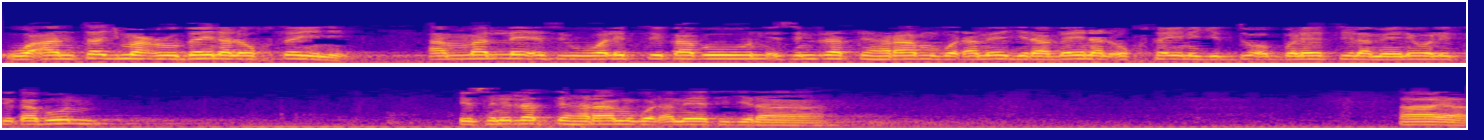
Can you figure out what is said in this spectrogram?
وأن تجمعوا بين الأختين أما اللي اسم ولدت قبون اسم رت حرام قد أميجر بين الأختين جدو أبوليتي لميني ولدت قبون اسم رت حرام قد أميتجر آية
